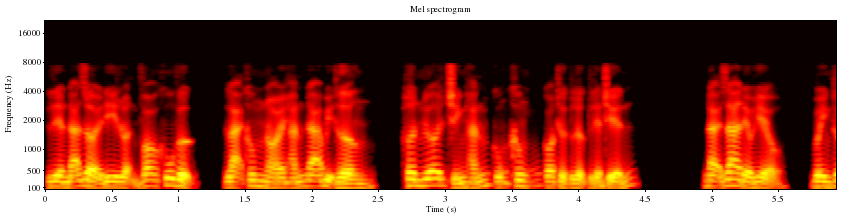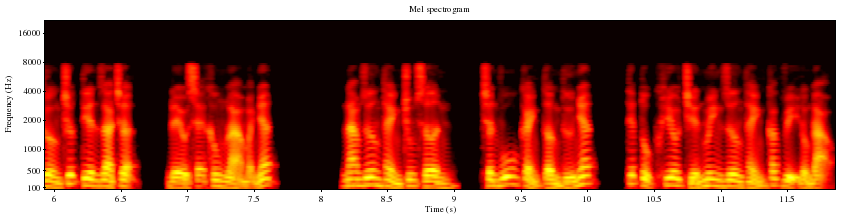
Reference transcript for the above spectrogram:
liền đã rời đi luận võ khu vực, lại không nói hắn đã bị thương, hơn nữa chính hắn cũng không có thực lực liền chiến đại gia đều hiểu, bình thường trước tiên ra trận, đều sẽ không là mạnh nhất. Nam dương thành trung sơn chân vũ cảnh tầng thứ nhất, tiếp tục khiêu chiến minh dương thành các vị đồng đạo.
